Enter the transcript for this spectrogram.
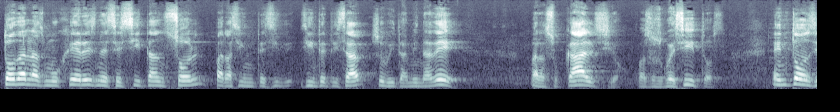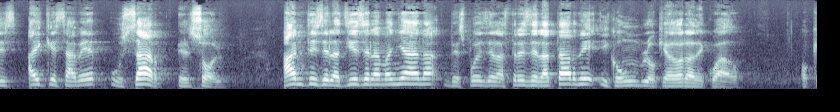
Todas las mujeres necesitan sol para sintetizar su vitamina D, para su calcio, para sus huesitos. Entonces hay que saber usar el sol antes de las 10 de la mañana, después de las 3 de la tarde y con un bloqueador adecuado. ¿Ok?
